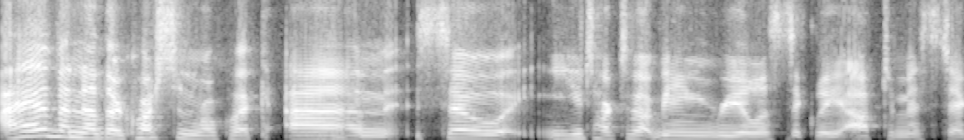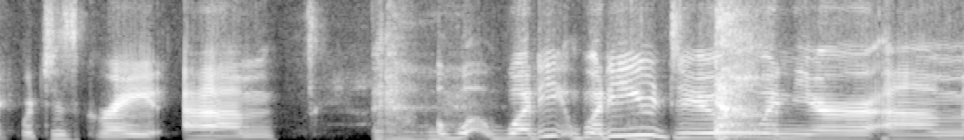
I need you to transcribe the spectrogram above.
I have another question, real quick. Um, so you talked about being realistically optimistic, which is great. Um, what, what, do you what do you do when you're um,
